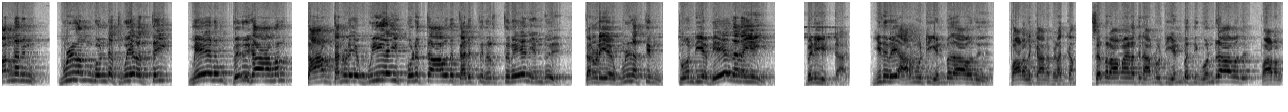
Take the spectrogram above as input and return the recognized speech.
மன்னனின் உள்ளம் கொண்ட துயரத்தை மேலும் பெருகாமல் தாம் தன்னுடைய உயிரை கொடுத்தாவது தடுத்து நிறுத்துவேன் என்று தன்னுடைய உள்ளத்தின் தோன்றிய வேதனையை வெளியிட்டார். இதுவே அறுநூற்றி எண்பதாவது பாடலுக்கான விளக்கம். செல்வராமாயணத்தின் அறுநூற்றி எண்பத்தி ஒன்றாவது பாடல்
